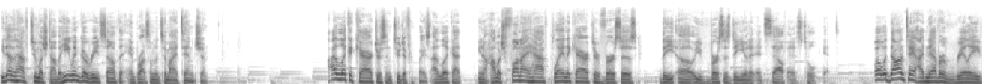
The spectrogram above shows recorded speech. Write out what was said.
he doesn't have too much time, but he went go read something and brought something to my attention. I look at characters in two different ways. I look at you know how much fun I have playing the character versus the uh, versus the unit itself and its toolkit. Well, with Dante, I never really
